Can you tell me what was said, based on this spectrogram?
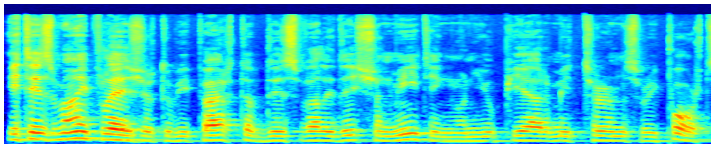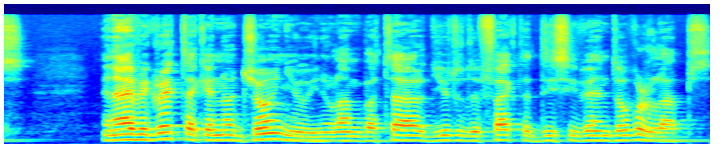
It is my pleasure to be part of this validation meeting on UPR midterms reports, and I regret I cannot join you in Ulaanbaatar due to the fact that this event overlaps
